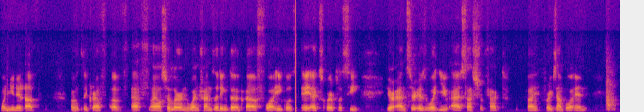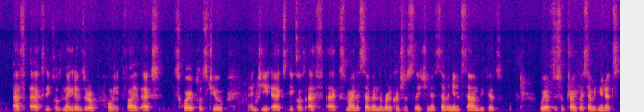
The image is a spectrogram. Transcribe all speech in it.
1 unit up of the graph of f. I also learned when translating the graph y equals ax squared plus c, your answer is what you add slash subtract by. For example, in fx equals negative 0.5x squared plus 2 and gx equals fx minus 7, the vertical translation is 7 units down because we have to subtract by 7 units.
